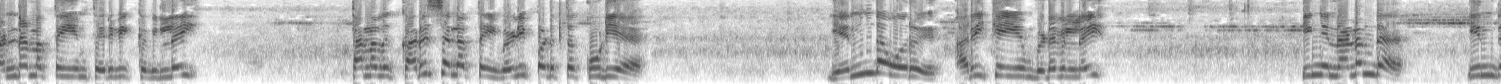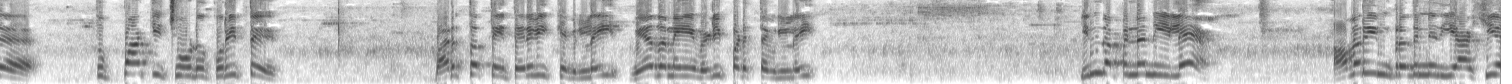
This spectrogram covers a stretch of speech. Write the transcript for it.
கண்டனத்தையும் தெரிவிக்கவில்லை. தனது கரிசனத்தை வெளிப்படுத்தக்கூடிய எந்த ஒரு அறிக்கையும் விடவில்லை. இங்கு நடந்த இந்த துப்பாக்கி சூடு குறித்து வருத்தத்தை தெரிவிக்கவில்லை வேதனையை வெளிப்படுத்தவில்லை. இந்த பின்னணியிலே அவரின் பிரதிநிதியாகிய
